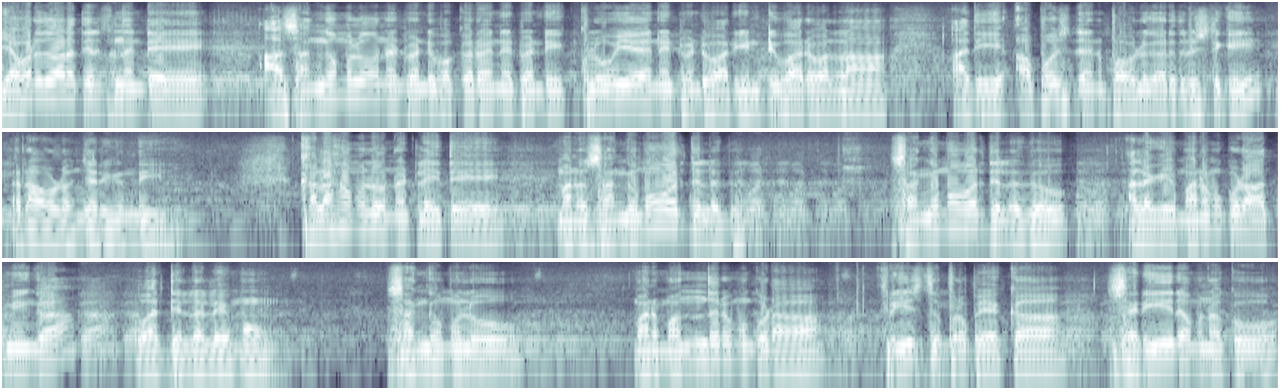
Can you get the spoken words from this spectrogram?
ఎవరి ద్వారా తెలిసిందంటే ఆ సంఘంలో ఉన్నటువంటి ఒకరైనటువంటి క్లోయే అనేటువంటి వారి ఇంటి వారి వలన అది అపోజిట్ అయిన పౌలు గారి దృష్టికి రావడం జరిగింది. కలహములు ఉన్నట్లయితే మన సంఘము వర్ధిల్లదు. సంఘము వర్ధిల్లదు. అలాగే మనము కూడా ఆత్మీయంగా వర్ధిల్లలేము. సంఘములో మనమందరము కూడా క్రీస్తు ప్రభు యొక్క శరీరమునకు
